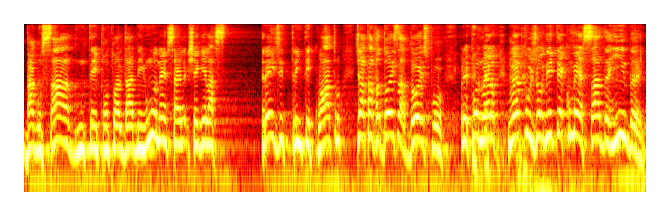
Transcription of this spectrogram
bagunçado, não tem pontualidade nenhuma, né? Cheguei lá às 3h34, já tava 2 a 2 pô. Falei, pô, não era, não era pro jogo nem ter começado ainda.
